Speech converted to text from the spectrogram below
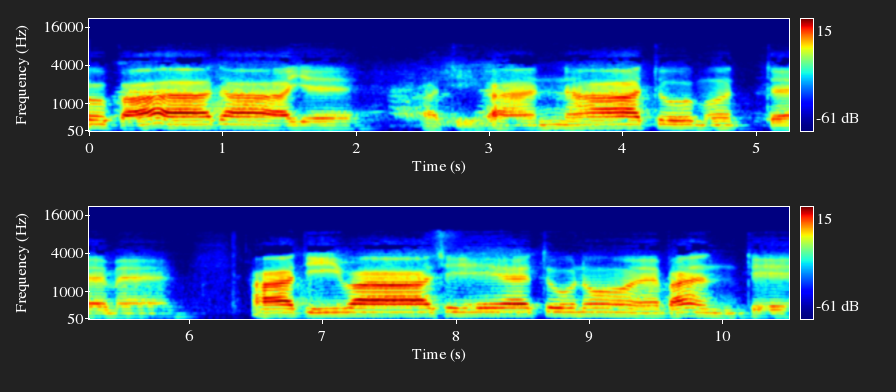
උපාදාය අතිගන්නාතු මුත්තම ආදිවාසීතුනෝ බන්තේ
